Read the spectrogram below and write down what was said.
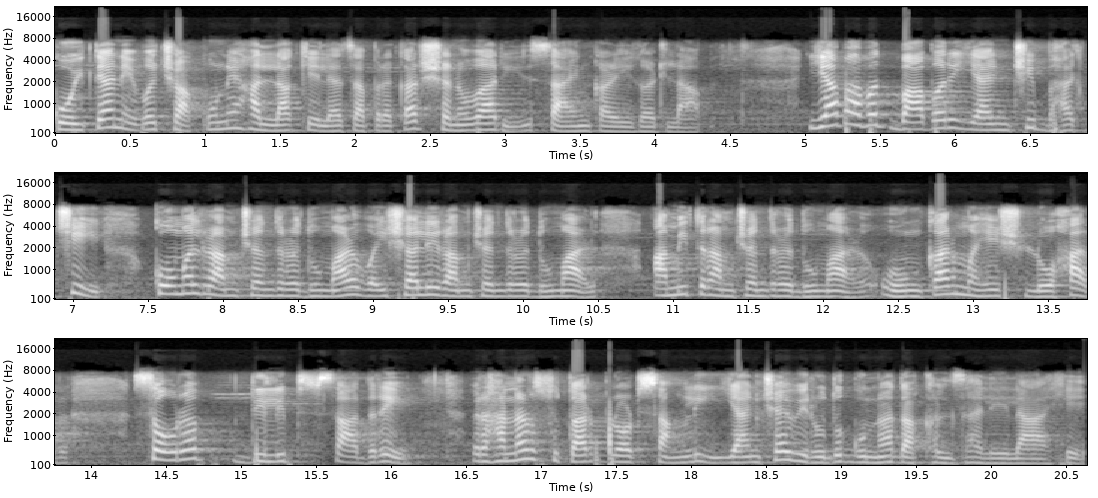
कोयत्याने व चाकूने हल्ला केल्याचा प्रकार शनिवारी सायंकाळी घडला. याबाबत बाबर यांची भाची कोमल रामचंद्र धुमाळ वैशाली रामचंद्र धुमाळ अमित रामचंद्र धुमाळ ओंकार महेश लोहार सौरभ दिलीप सादरे राहणार सुतार प्लॉट सांगली यांच्या विरुद्ध गुन्हा दाखल झालेला आहे.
